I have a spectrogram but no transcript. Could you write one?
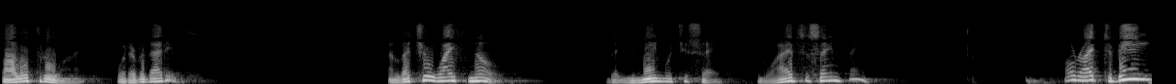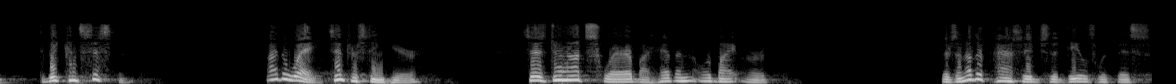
follow through on it, whatever that is. And let your wife know that you mean what you say. Wives, the same thing. All right, to be, to be consistent. By the way, it's interesting here. It says, do not swear by heaven or by earth there's another passage that deals with this,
